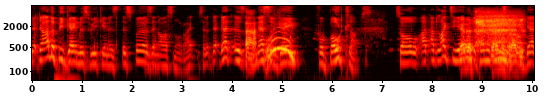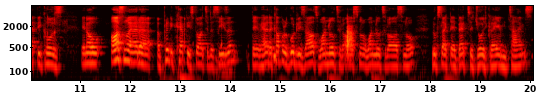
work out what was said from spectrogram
the, the other big game this weekend is, is Spurs and Arsenal, right? So that, that is a Ah, massive woo. game for both clubs. So I'd, I'd like to hear what the panel thinks about that because you know Arsenal had a, a pretty crappy start to the season. They've had a couple of good results: one 0 to the Arsenal, one 0 to the Arsenal. Looks like they're back to George Graham times.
